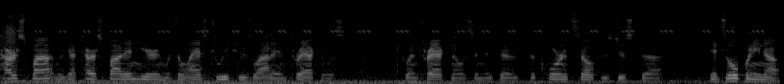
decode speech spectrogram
tar spot. We got tar spot in here, and within the last two weeks there's a lot of anthracnose. So anthracnose, and the, the corn itself is just it's opening up.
